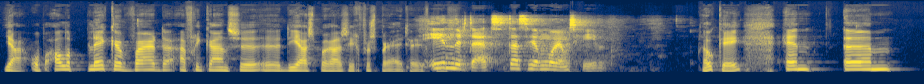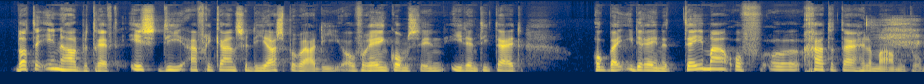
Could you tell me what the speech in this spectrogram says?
ja, op alle plekken waar de Afrikaanse uh, diaspora zich verspreid heeft. Inderdaad, dat is heel mooi omschreven. Oké, en ehm, wat de inhoud betreft, is die Afrikaanse diaspora, die overeenkomst in identiteit, ook bij iedereen het thema of uh, gaat het daar helemaal niet om?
